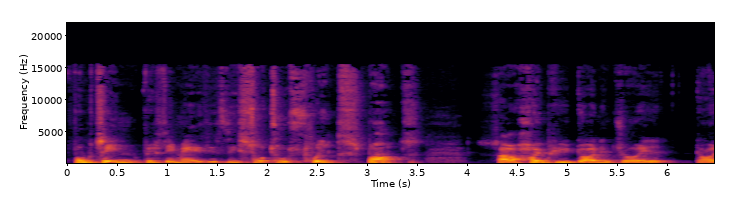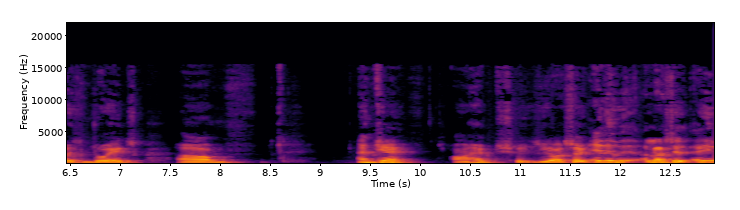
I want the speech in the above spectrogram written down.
14, 15 minutes is the sort of sweet spot. So I hope you guys enjoy it. Guys enjoy it. Um, and yeah. I hope to speak to you guys. So, any of the, like I said, any,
